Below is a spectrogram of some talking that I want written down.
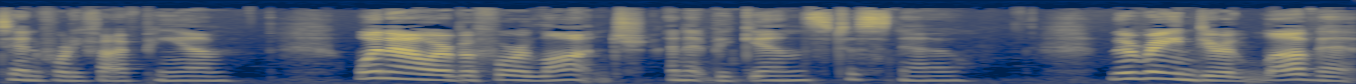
10:45 p.m one hour before launch, and it begins to snow. The reindeer love it.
